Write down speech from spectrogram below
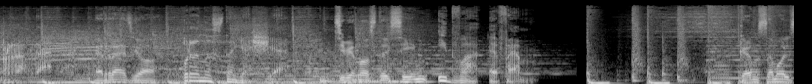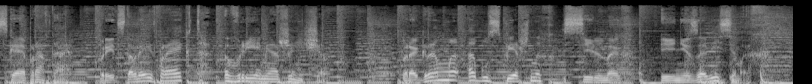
правда». Радио про настоящее. 97,2 FM. эм. «Комсомольская правда» представляет проект «Время женщин». Программа об успешных, сильных и независимых –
